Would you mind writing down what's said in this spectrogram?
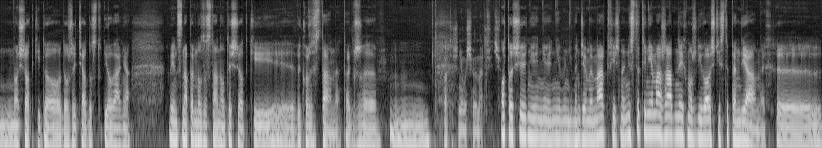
no, środki do, do życia, do studiowania więc na pewno zostaną te środki e, wykorzystane. Także mm, O to się nie musimy martwić. o to się nie, nie, nie, nie będziemy martwić. No niestety nie ma żadnych możliwości stypendialnych yy,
